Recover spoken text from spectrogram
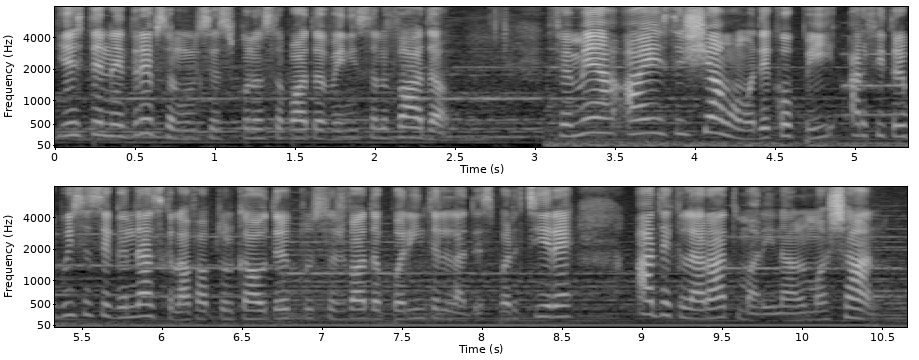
Este nedrept să nu li se spună să poată veni să-l vadă. Femeia a este și ea mamă de copii, ar fi trebuit să se gândească la faptul că au dreptul să-și vadă părintele la despărțire, a declarat Marina Almășan.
